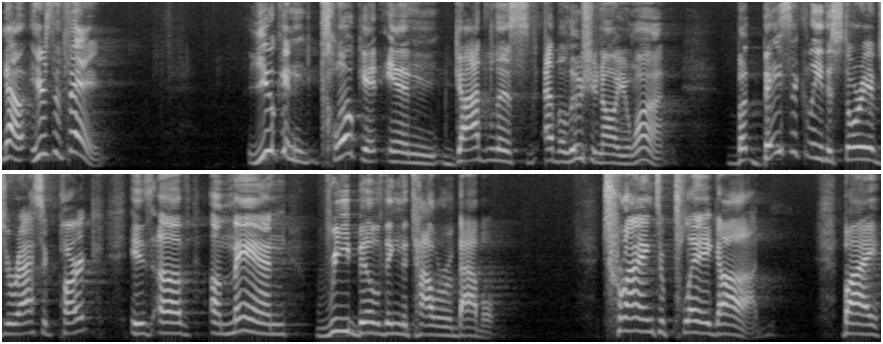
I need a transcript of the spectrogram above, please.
Now, here's the thing you can cloak it in godless evolution all you want, but basically, the story of Jurassic Park is of a man rebuilding the Tower of Babel, trying to play God by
